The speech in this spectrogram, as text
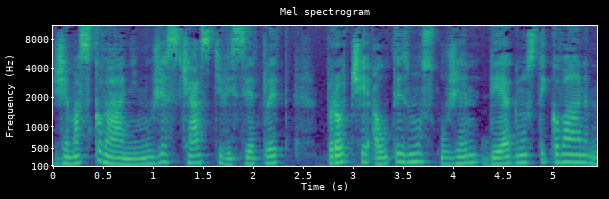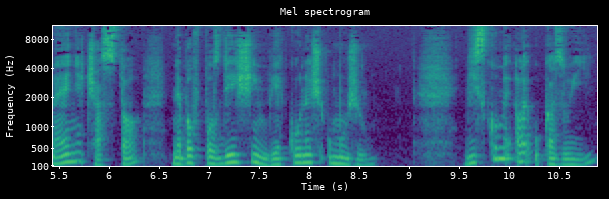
že maskování může z části vysvětlit, proč je autismus u žen diagnostikován méně často nebo v pozdějším věku než u mužů. Výzkumy ale ukazují,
